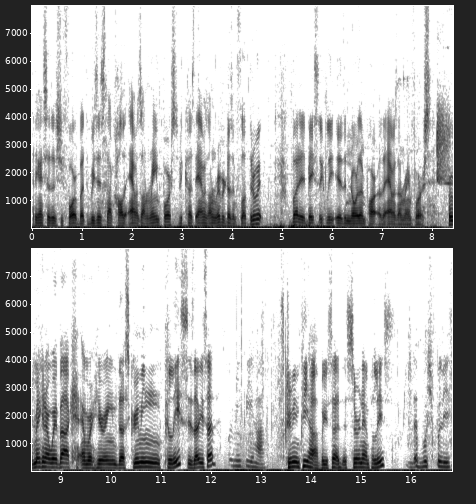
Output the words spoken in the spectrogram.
I think I said this before, but the reason it's not called Amazon rainforest is because the Amazon River doesn't flow through it, but it basically is the northern part of the Amazon rainforest. We're making our way back and we're hearing the screaming police. Is that what you said? Screaming piha. Screaming piha, but you said the Suriname police? The bush police.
